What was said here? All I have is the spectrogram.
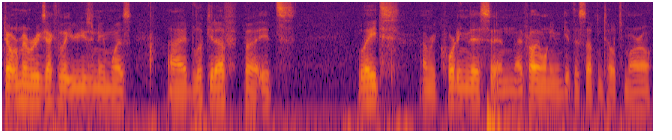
don't remember exactly what your username was. I'd look it up, but it's late. I'm recording this and I probably won't even get this up until tomorrow,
